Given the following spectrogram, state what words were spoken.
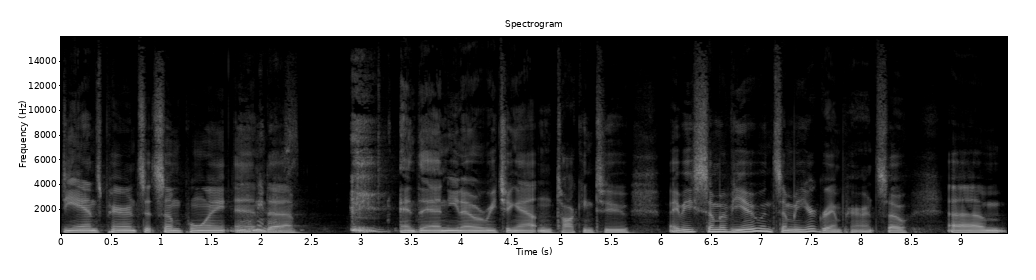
Deanne's parents at some point and uh, and then you know reaching out and talking to maybe some of you and some of your grandparents. So um,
